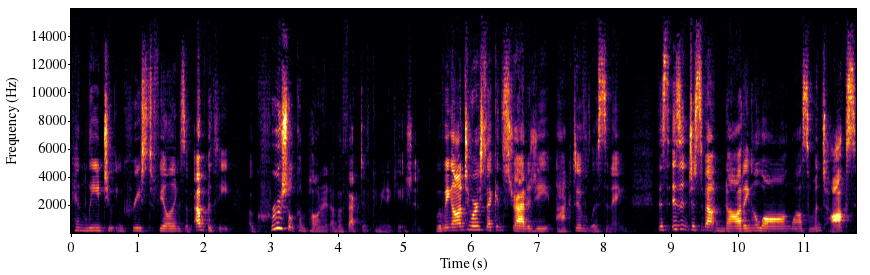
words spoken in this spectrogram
can lead to increased feelings of empathy, a crucial component of effective communication. Moving on to our second strategy active listening. This isn't just about nodding along while someone talks,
